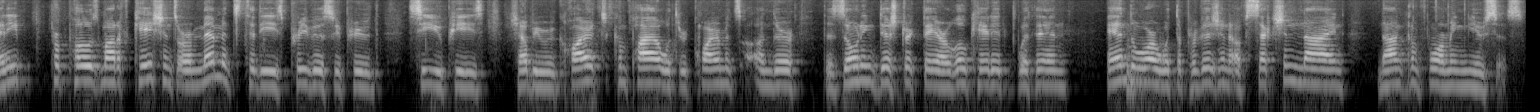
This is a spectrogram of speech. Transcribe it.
Any proposed modifications or amendments to these previously approved CUPs shall be required to compile with requirements under the zoning district they are located within and/or with the provision of section nine, non-conforming uses.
